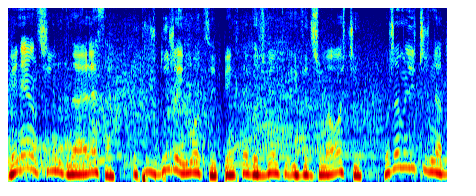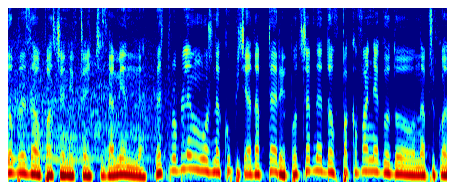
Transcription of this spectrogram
Zmieniając silnik na LS-a, oprócz dużej mocy, pięknego dźwięku i wytrzymałości, możemy liczyć na dobre zaopatrzenie w części zamienne. Bez problemu można kupić adaptery potrzebne do wpakowania go do np.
